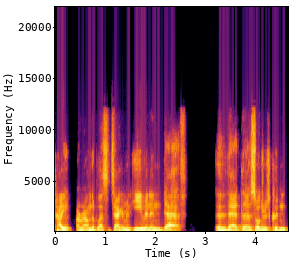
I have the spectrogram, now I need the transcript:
tight around the Blessed Sacrament, even in death, that the soldiers couldn't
